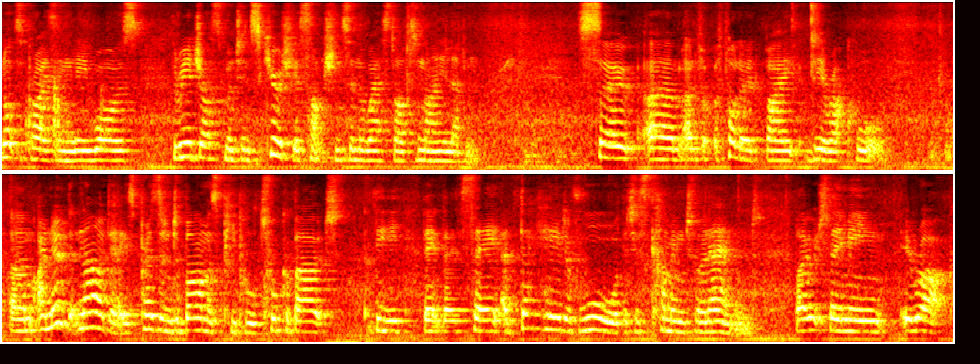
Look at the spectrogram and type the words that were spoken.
not surprisingly, was the readjustment in security assumptions in the West after 9 11. So, um, and f- followed by the Iraq War. Um, I note that nowadays President Obama's people talk about the, they, they say, a decade of war that is coming to an end, by which they mean Iraq,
